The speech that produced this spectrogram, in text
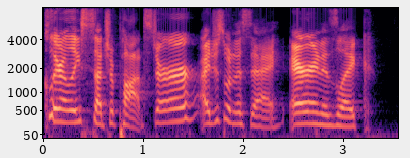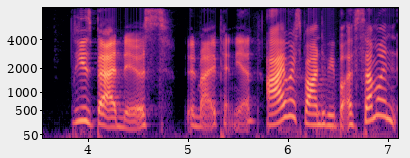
clearly such a pot stirrer. I just want to say, Aaron is like, he's bad news, in my opinion. I respond to people. If someone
